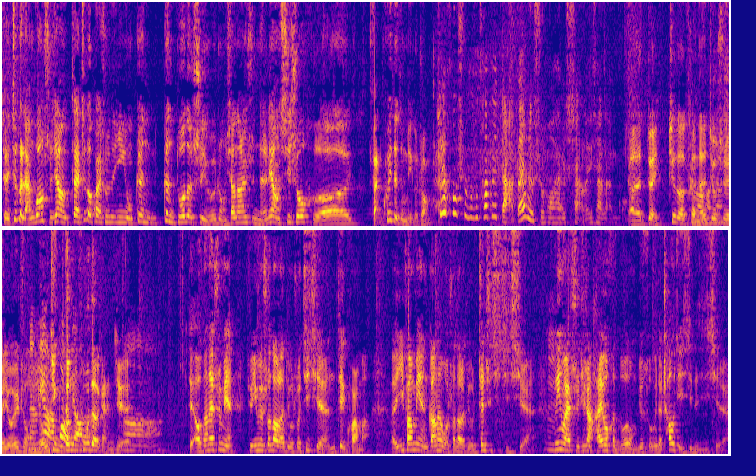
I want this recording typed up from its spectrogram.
对这个蓝光，实际上在这个怪兽的应用更更多的是有一种相当于是能量吸收和反馈的这么一个状态。最后是不是他被打败的时候还闪了一下蓝光？呃，对，这个可能就是有一种油尽灯枯的感觉。啊，对，哦，刚才顺便就因为说到了，就是说机器人这块儿嘛，呃，一方面刚才我说到了就是真实系机器人，另外实际上还有很多我们就所谓的超级系的机器人，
